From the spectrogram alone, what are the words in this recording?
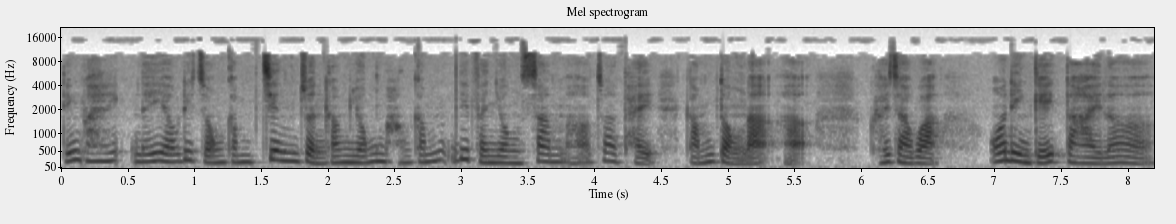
點解你有呢種咁精進、咁勇猛、咁呢份用心嚇，真係太感動啦嚇！佢就話：我年紀大啦，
